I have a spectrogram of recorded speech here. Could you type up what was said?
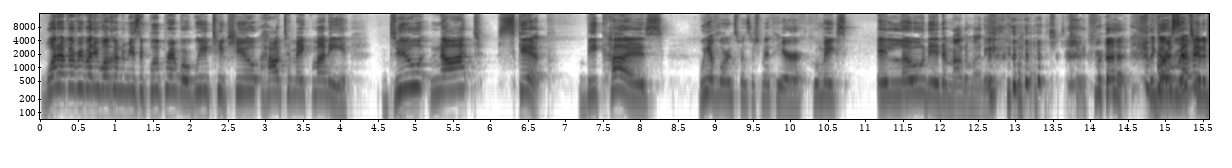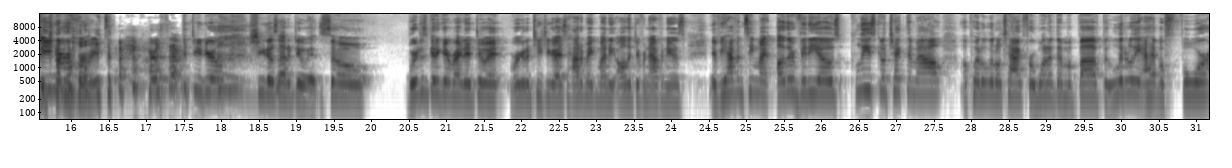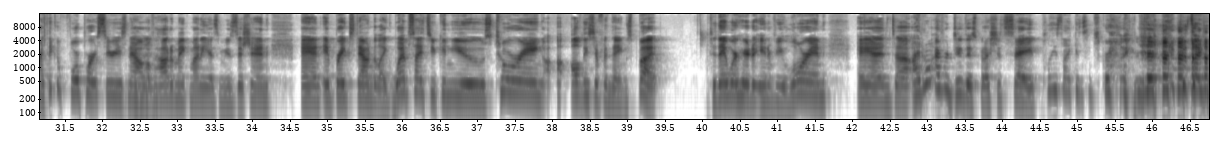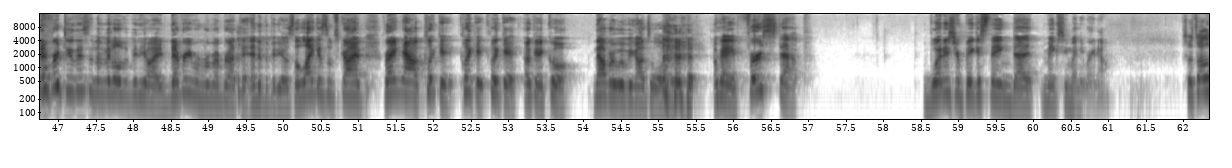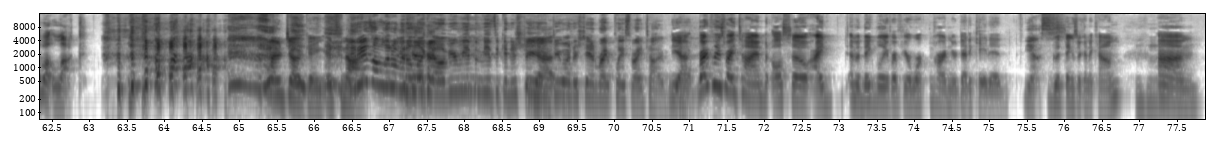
What up, everybody? Welcome to Music Blueprint, where we teach you how to make money. Do not skip because we have Lauren Spencer Smith here who makes a loaded amount of money. the government's going to be coming for me. for a 17 year old, she knows how to do it. So we're just gonna get right into it. We're gonna teach you guys how to make money, all the different avenues. If you haven't seen my other videos, please go check them out. I'll put a little tag for one of them above. But literally, I have a four, I think a four part series now mm-hmm. of how to make money as a musician. And it breaks down to like websites you can use, touring, all these different things. But Today we're here to interview Lauren, and uh, I don't ever do this, but I should say, please like and subscribe because I never do this in the middle of the video. I never even remember at the end of the video. So like and subscribe right now. Click it, click it, click it. Okay, cool. Now we're moving on to Lauren. okay, first step. What is your biggest thing that makes you money right now? So it's all about luck. I'm joking. It's not. It is a little bit of luck though. If you're in the music industry, yeah. you do understand right place, right time. Yeah, right place, right time. But also, I am a big believer if you're working hard and you're dedicated, yes, good things are gonna come. Mm-hmm. Um,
